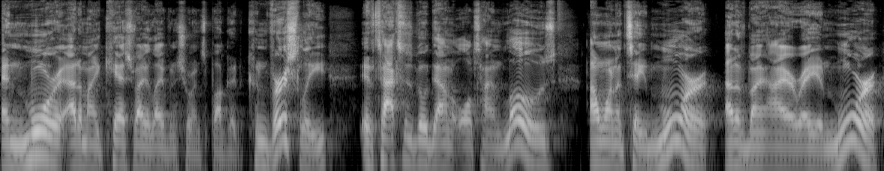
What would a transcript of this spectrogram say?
and more out of my cash value life insurance bucket. Conversely, if taxes go down to all time lows, I want to take more out of my IRA and more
